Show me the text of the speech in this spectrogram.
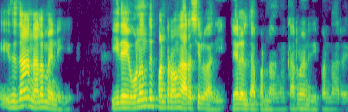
இதுதான் நிலைமை இன்னைக்கு. இதை உணர்ந்து பண்ணுறவங்க அரசியல்வாதி ஜெயலலிதா பண்ணாங்க கருணாநிதி பண்ணார்.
